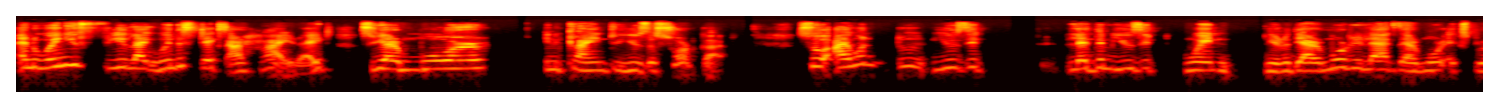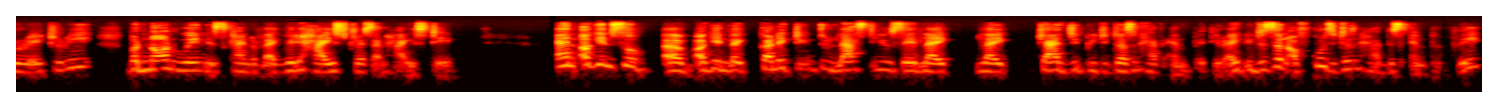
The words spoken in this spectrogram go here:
and when you feel like when the stakes are high right so you are more inclined to use a shortcut so I want to use it, let them use it when you know they are more relaxed, they are more exploratory, but not when it's kind of like very high stress and high stake. and again so uh, again like connecting to last you said like like chat gpt doesn't have empathy right it doesn't of course it doesn't have this empathy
